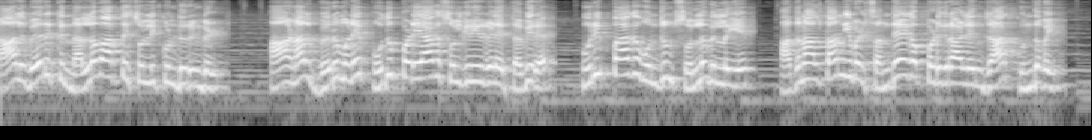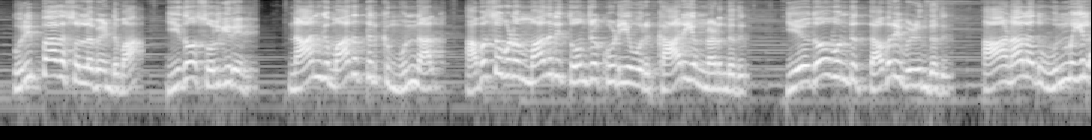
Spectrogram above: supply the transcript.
நாலு பேருக்கு நல்ல வார்த்தை சொல்லிக் கொண்டிருங்கள். ஆனால் வெறுமனே பொதுப்படையாக சொல்கிறீர்களே தவிர குறிப்பாக ஒன்றும் சொல்லவில்லையே. அதனால்தான் இவள் சந்தேகப்படுகிறாள் என்றார் குந்தவை. குறிப்பாக சொல்ல வேண்டுமா? இதோ சொல்கிறேன். நான்கு மாதத்திற்கு முன்னால் அபசகுணம் மாதிரி தோன்றக்கூடிய ஒரு காரியம் நடந்தது. ஏதோ ஒன்று தவறி விழுந்தது. ஆனால் அது உண்மையில்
